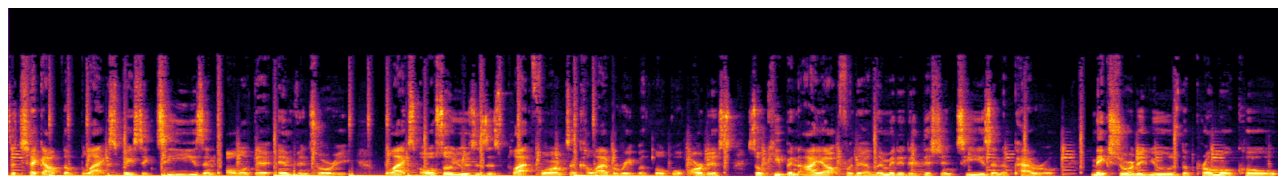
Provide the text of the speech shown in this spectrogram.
to check out the Blacts basic tees and all of their inventory. Blacts also uses its platform to collaborate with local artists, so keep an eye out for their limited edition tees and apparel. Make sure to use the promo code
